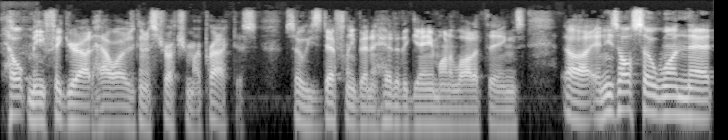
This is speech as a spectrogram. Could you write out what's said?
helped me figure out how I was going to structure my practice. So he's definitely been ahead of the game on a lot of things. Uh, and he's also one that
